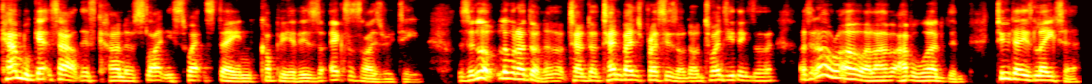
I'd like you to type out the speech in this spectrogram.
Campbell gets out this kind of slightly sweat-stained copy of his exercise routine. I said, "Look, look what I've done. I've done 10, 10 bench presses. I've done twenty things." I said, "Oh, oh well, I'll have, I'll have a word with him." Two days later,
